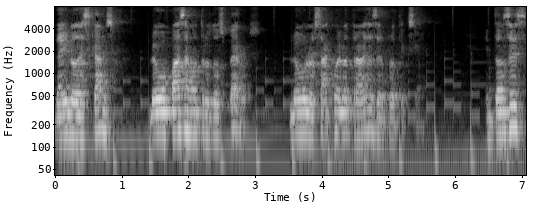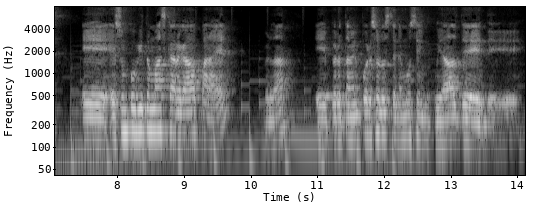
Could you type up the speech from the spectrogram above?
de ahí lo descanso. Luego pasan otros dos perros, luego lo saco él otra vez a hacer protección. Entonces, eh, es un poquito más cargado para él, ¿verdad? Eh, pero también por eso los tenemos en cuidados de,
